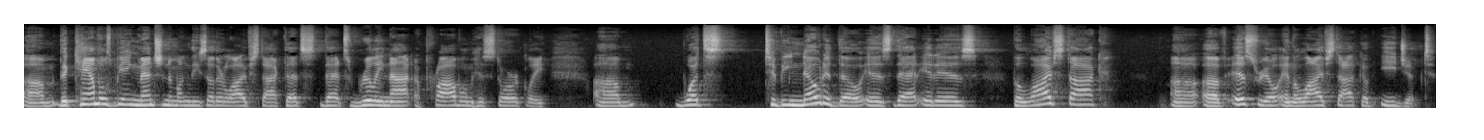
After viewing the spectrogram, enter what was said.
um, the camels being mentioned among these other livestock, that's, that's really not a problem historically. Um, what's to be noted, though, is that it is the livestock uh, of Israel and the livestock of Egypt.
